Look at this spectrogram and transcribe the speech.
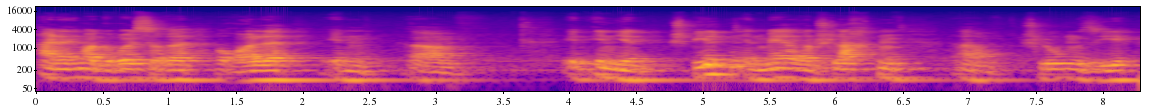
eine immer größere Rolle in, ähm, in Indien spielten. In mehreren Schlachten ähm, schlugen sie ähm,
